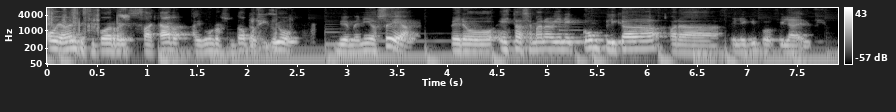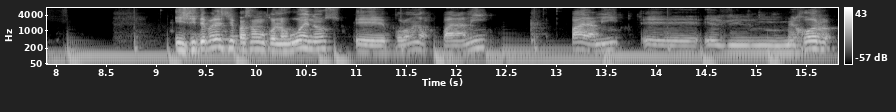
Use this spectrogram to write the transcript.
Obviamente, si puede sacar algún resultado positivo, bienvenido sea. Pero esta semana viene complicada para el equipo de Filadelfia. Y si te parece, pasamos con los buenos. Eh, por lo menos para mí, para mí, eh, el mejor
